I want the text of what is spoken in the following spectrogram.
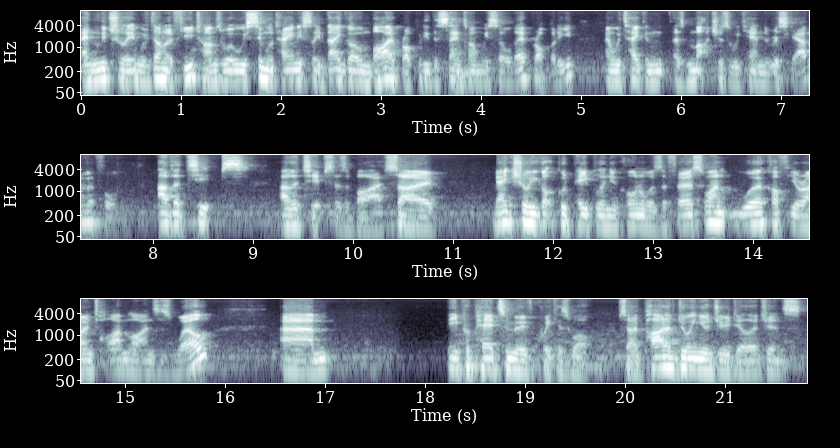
And literally, and we've done it a few times where we simultaneously they go and buy a property the same time we sell their property, and we're taking as much as we can the risk out of it for them. Other tips. Other tips as a buyer. So make sure you got good people in your corner was the first one. Work off your own timelines as well. Um, be prepared to move quick as well. So part of doing your due diligence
